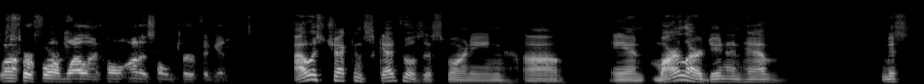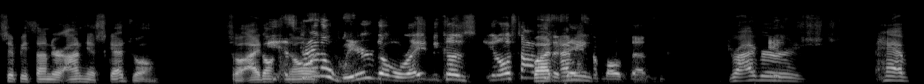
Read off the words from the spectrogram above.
Well, perform well at home on his home turf again. I was checking schedules this morning, uh, and Marlar didn't have Mississippi Thunder on his schedule, so I don't It's know. It's kind of weird though, right? Because you know, it's talking But, I mean- about that. Drivers have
